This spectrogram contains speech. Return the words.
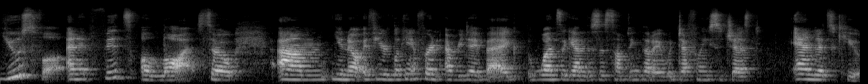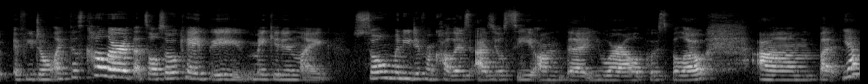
useful and it fits a lot. So, um, you know, if you're looking for an everyday bag, once again, this is something that I would definitely suggest and it's cute. If you don't like this color, that's also okay. They make it in like so many different colors as you'll see on the URL post below. Um, but yeah,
